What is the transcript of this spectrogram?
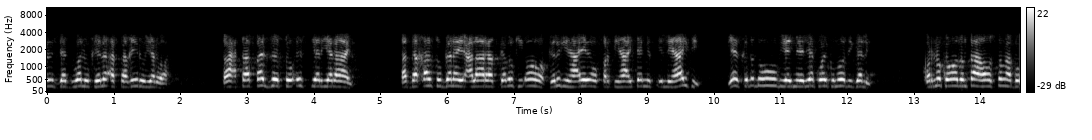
aljadwalu kelo asagiru yarwa faxtafaztu isyaryaraay fadakaltu galay calaa ras gabalki oo keligi haayay oo farti hayte mis ilihayti ya iskadadubiyay meeliya kuway kumoodi gali korna kaodunta hoostungabo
